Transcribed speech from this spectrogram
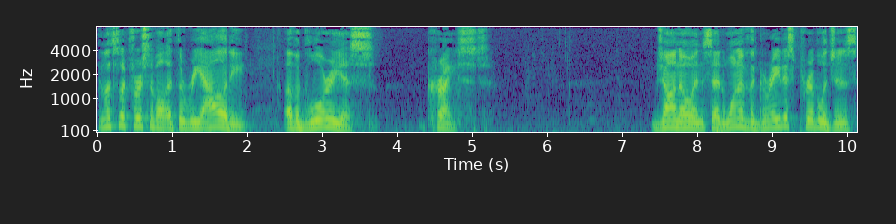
And let's look first of all at the reality of a glorious Christ. John Owen said, One of the greatest privileges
